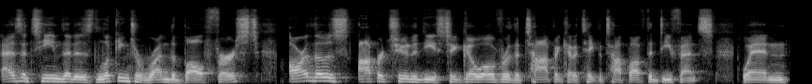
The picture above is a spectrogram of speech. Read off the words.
as a team that is looking to run the ball first, are those opportunities to go over the top and kind of take the top off the defense when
